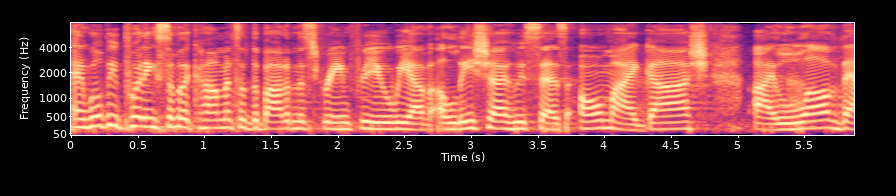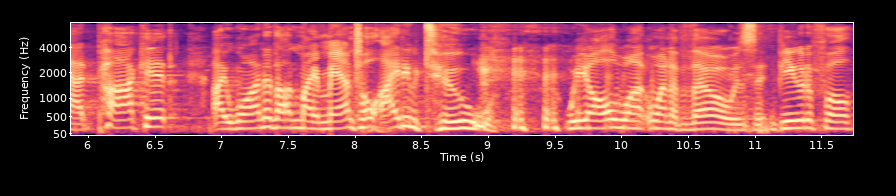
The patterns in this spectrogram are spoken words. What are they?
And we'll be putting some of the comments at the bottom of the screen for you. We have Alicia who says, oh my gosh, I love that pocket. I want it on my mantle. I do too. we all want one of those. Beautiful.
